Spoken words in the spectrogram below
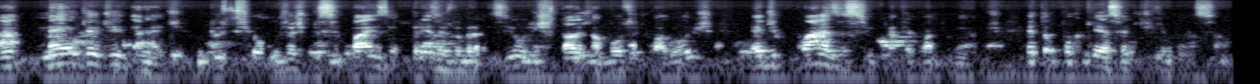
a média de idade dos CEOs das principais empresas do Brasil, listadas na Bolsa de Valores, é de quase 54 anos. Então, por que essa discriminação?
